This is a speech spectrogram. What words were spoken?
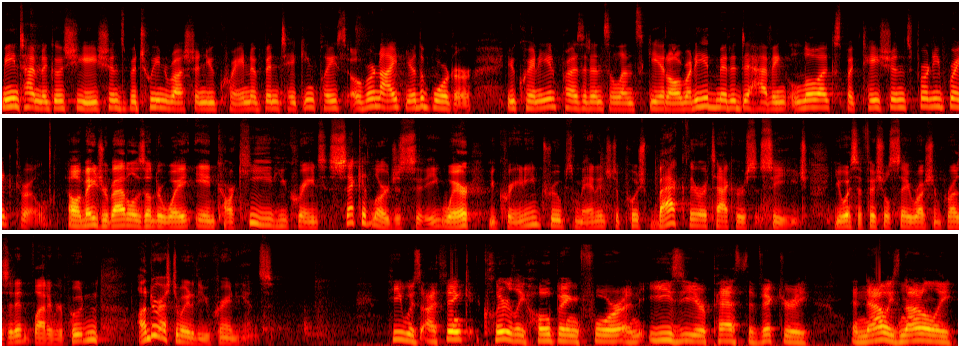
Meantime, negotiations between Russia and Ukraine have been taking place overnight near the border. Ukrainian President Zelensky had already admitted to having low expectations for any breakthrough. Now, a major battle is underway in Kharkiv Ukraine's second largest city, where Ukrainian troops managed to push back their attackers' siege. U.S. officials say Russian President Vladimir Putin underestimated the Ukrainians. He was, I think, clearly hoping for an easier path to victory, and now he's not only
